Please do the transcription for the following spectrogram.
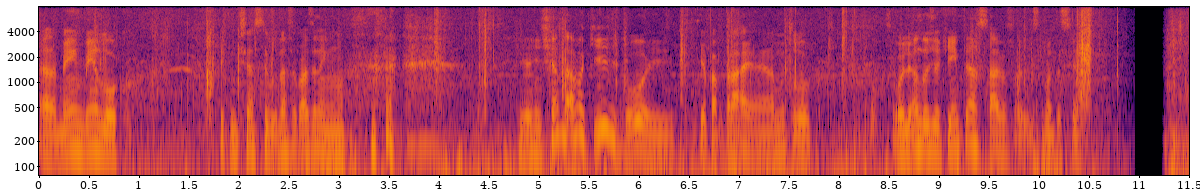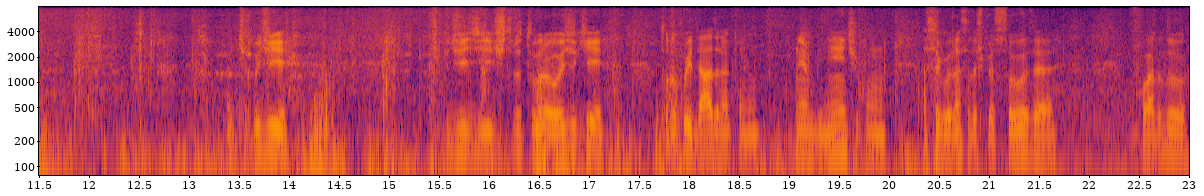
Era bem, bem louco. Porque não tinha segurança quase nenhuma. e a gente andava aqui de boa e ia pra praia, era muito louco. Olhando hoje aqui é impensável isso acontecer. É um tipo de, tipo de, de estrutura hoje que todo cuidado né, com o meio ambiente, com a segurança das pessoas é fora do,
